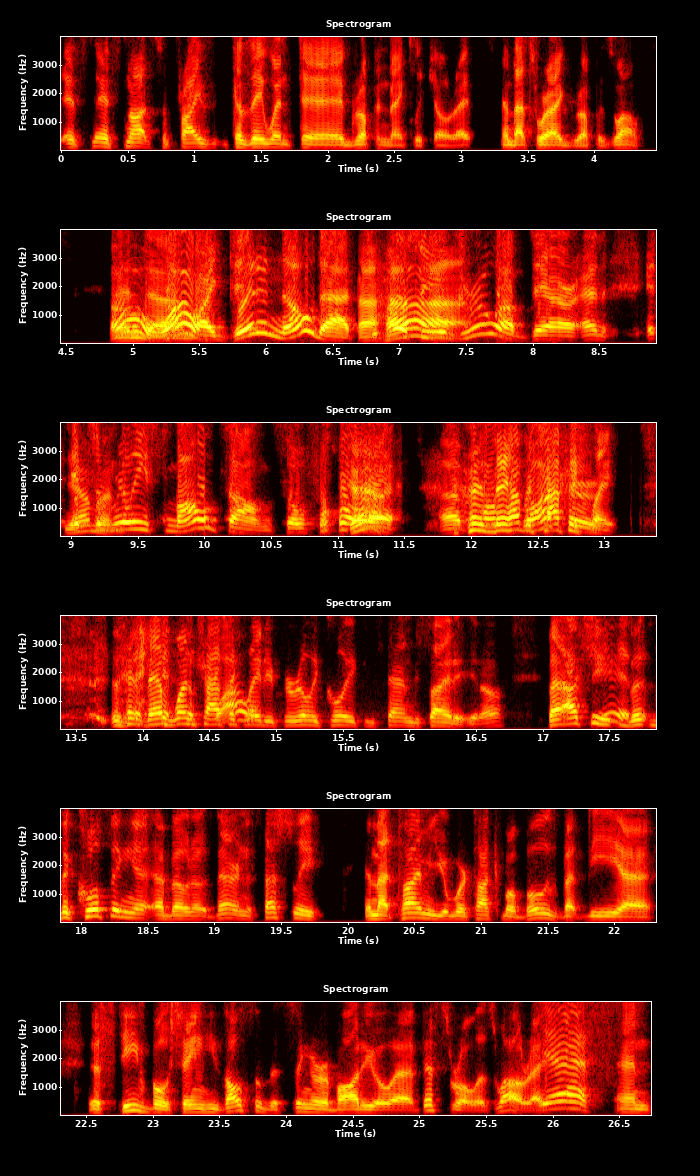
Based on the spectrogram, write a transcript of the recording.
It's it's not surprising because they went to grew up in Vankleek right? And that's where I grew up as well. And, oh wow! Um, I didn't know that. Uh-huh. So you grew up there, and it, yeah, it's man. a really small town. So for yeah. uh, uh they have a traffic light. they have one traffic wow. light. If you're really cool, you can stand beside it. You know. But actually, the, the cool thing about out there, and especially in that time you were talking about Beau's, but the uh, the Steve Beauchesne, he's also the singer of Audio uh, Visceral as well, right? Yes. And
